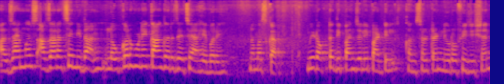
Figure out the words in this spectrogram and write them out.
अल्झायमर्स आजाराचे निदान लवकर होणे का गरजेचे आहे बरे? नमस्कार. मी doctor Deepanjali Patil consultant neurophysician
